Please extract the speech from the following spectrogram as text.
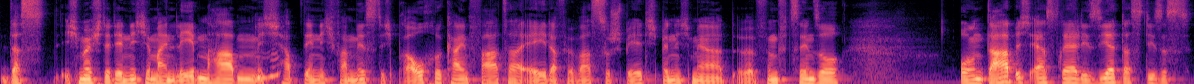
dass ich möchte den nicht in mein Leben haben, mhm. ich habe den nicht vermisst, ich brauche keinen Vater, ey, dafür war es zu spät, ich bin nicht mehr äh, 15 so. Und da habe ich erst realisiert, dass dieses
